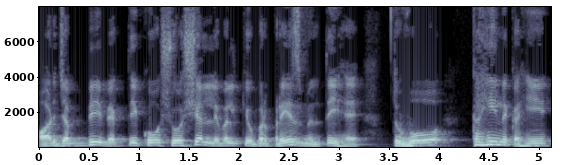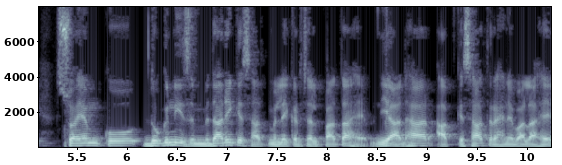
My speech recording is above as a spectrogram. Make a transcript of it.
और जब भी व्यक्ति को सोशल लेवल के ऊपर प्रेज मिलती है तो वो कहीं न कहीं स्वयं को दुगनी ज़िम्मेदारी के साथ में लेकर चल पाता है। यह आधार आपके साथ रहने वाला है।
